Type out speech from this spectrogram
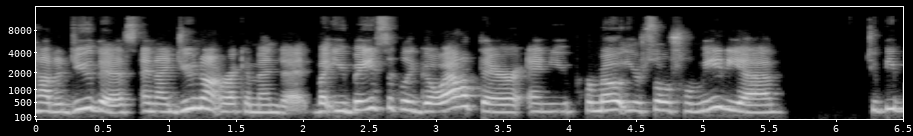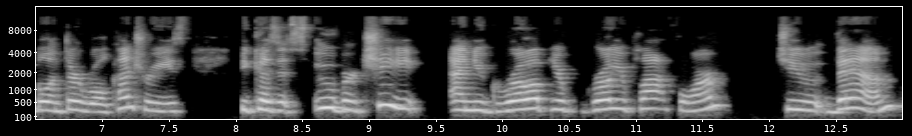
how to do this and i do not recommend it but you basically go out there and you promote your social media to people in third world countries because it's uber cheap and you grow up your grow your platform to them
